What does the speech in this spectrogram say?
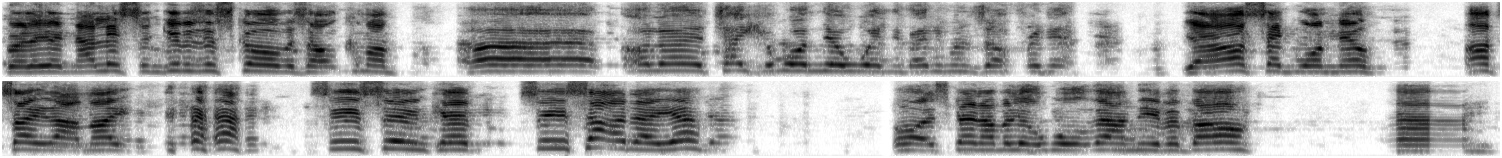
Brilliant. Now listen, give us a score result. Come on. Uh, I'll uh, take a one 0 win if anyone's offering it. Yeah, I said 1 0. I'll take that, mate. See you soon, Kev. See you Saturday, yeah? All right, let's go and have a little walk around the other bar. Um,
